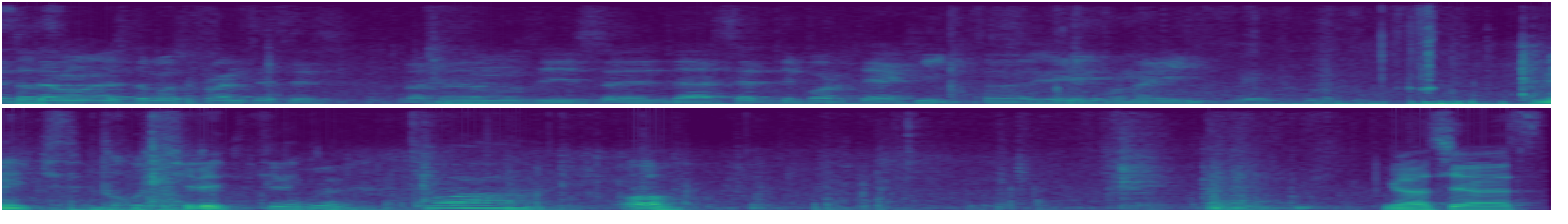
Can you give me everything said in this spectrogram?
Estamos, estamos franceses. Tratamos de, hacer- de hacer deporte aquí. eh, por ahí. Mec, c'est trop stylé. Oh. Gracias.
